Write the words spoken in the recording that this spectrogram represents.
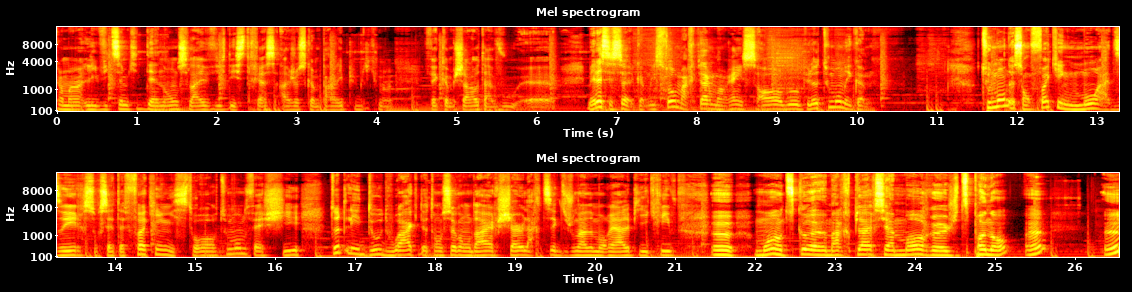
comment les victimes qui dénoncent live vivent des stress à juste comme parler publiquement. Fait que comme shout à vous. Euh. Mais là, c'est ça, comme l'histoire Marc-Pierre Morin sort, bro, puis là, tout le monde est comme. Tout le monde a son fucking mot à dire sur cette fucking histoire. Tout le monde fait chier. Toutes les dudes wack de ton secondaire share l'article du Journal de Montréal puis écrivent euh, Moi, en tout cas, euh, Marie-Pierre, si elle mort, euh, je dis pas non. Hein? Hein?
